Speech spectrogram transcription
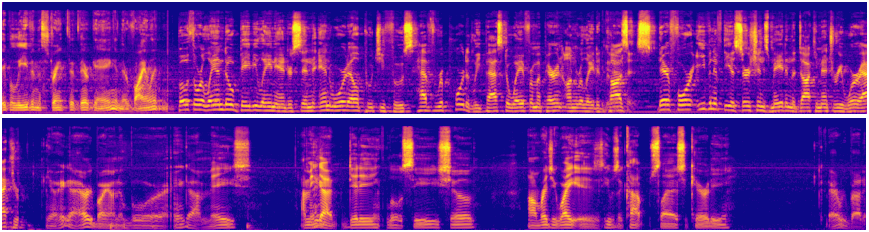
they believe in the strength of their gang and they're violent. Both Orlando Baby Lane Anderson and Wardell Poochie Fouse have reportedly passed away from apparent unrelated causes. Therefore, even if the assertions made in the documentary were accurate, Yo, he got everybody on the board. He got Mace. I mean, he got Diddy, Lil C, Suge. Um, Reggie White is he was a cop slash security. Got everybody.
